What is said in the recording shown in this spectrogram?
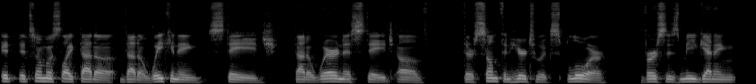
it it's almost like that uh that awakening stage, that awareness stage of there's something here to explore versus me getting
